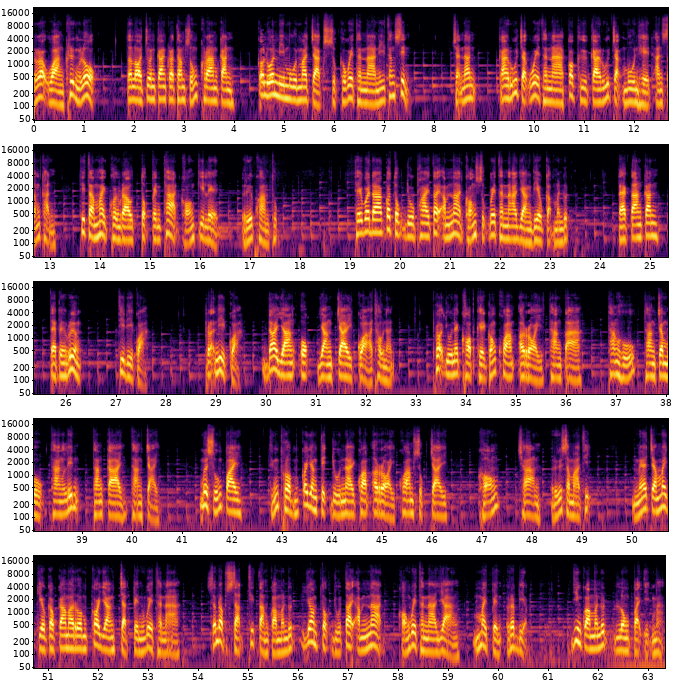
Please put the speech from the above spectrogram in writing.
ระหว่างครึ่งโลก ตลอดจนการกระทำสงครามกัน ก็ล้วนมีมูลมาจากสุขเวทนานี้ทั้งสิ้น ฉะนั้นการรู้จักเวทนาก็คือการรู้จักมูลเหตุอันสำคัญ ที่ทำให้คนเราตกเป็นทาสของกิเลสหรือความทุกข์ ทวดาก็ตกอยู่ภายใต้อำนาจของสุขเวทนาอย่างเดียวกับมนุษย์ แตกต่างกันแต่เป็นเรื่องที่ดีกว่า ประณีตกว่า ได้อย่างอกอย่างใจกว่าเท่านั้น เพราะอยู่ในขอบเขตของความอร่อยทางตา ทางหู ทางจมูก ทางลิ้น ทางกาย ทางใจ เมื่อสูงไปถึงพรหมก็ยังติดอยู่ในความอร่อยความสุขใจของ ฌานหรือสมาธิ แม้จะไม่เกี่ยวกับการอารมณ์ก็ยังจัดเป็นเวทนาสำหรับสัตว์ที่ต่ำกว่ามนุษย์ย่อมตกอยู่ใต้อำนาจของเวทนาอย่างไม่เป็นระเบียบ ยิ่งกว่ามนุษย์ลงไปอีกมาก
